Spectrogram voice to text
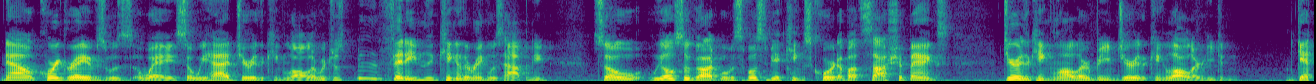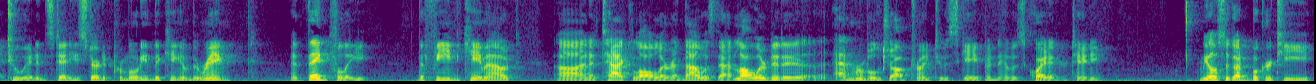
Now, Corey Graves was away, so we had Jerry the King Lawler, which was fitting. The King of the Ring was happening. So we also got what was supposed to be a King's Court about Sasha Banks. Jerry the King Lawler being Jerry the King Lawler, he didn't get to it. Instead, he started promoting the King of the Ring. And thankfully, The Fiend came out uh, and attacked Lawler, and that was that. Lawler did an admirable job trying to escape, and it was quite entertaining. We also got Booker T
